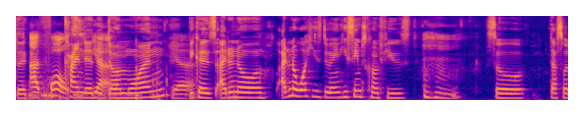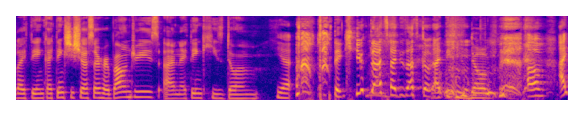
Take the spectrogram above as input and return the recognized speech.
the At fault, kind of yeah. the dumb one. Yeah. Because I don't know, I don't know what he's doing. He seems confused. Mm-hmm. So that's what I think. I think she should assert her boundaries, and I think he's dumb Yeah, thank you. That's I that's good. I think you dumb. Um, I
